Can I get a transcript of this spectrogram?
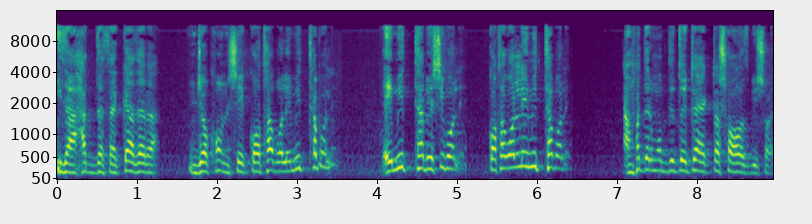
ইদা হাদ্দাসা কাদাবা যখন সে কথা বলে, মিথ্যা বলে। এই মিথ্যা বেশি বলে। কথা বললেই মিথ্যা বলে। আমাদের মধ্যে তো এটা একটা সহজ বিষয়।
